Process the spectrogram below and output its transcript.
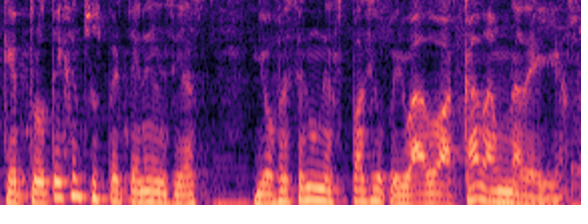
que protegen sus pertenencias y ofrecen un espacio privado a cada una de ellas.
